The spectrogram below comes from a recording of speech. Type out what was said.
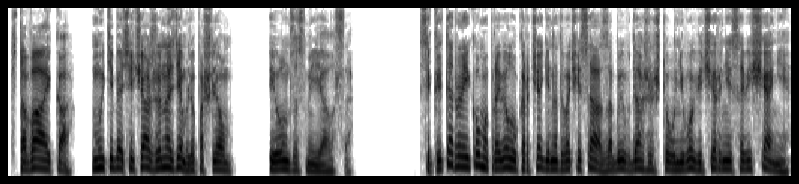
Вставай-ка, мы тебя сейчас же на землю пошлем!» И он засмеялся. Секретарь райкома провел у Корчагина два часа, забыв даже, что у него вечернее совещание.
